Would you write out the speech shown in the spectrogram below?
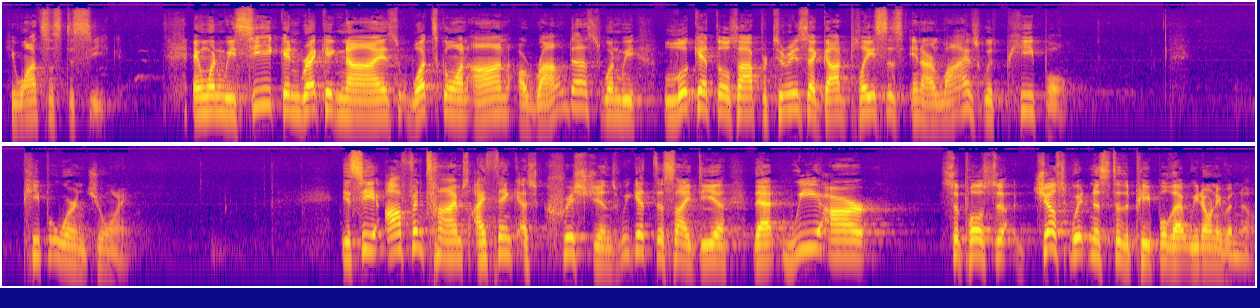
He wants us to seek. And when we seek and recognize what's going on around us, when we look at those opportunities that God places in our lives with people, people we're enjoying, you see, oftentimes I think as Christians, we get this idea that we are supposed to just witness to the people that we don't even know,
